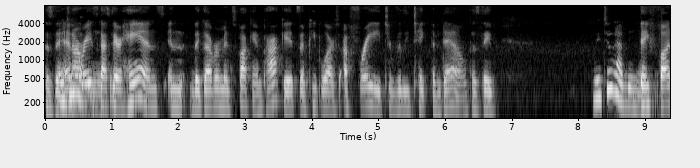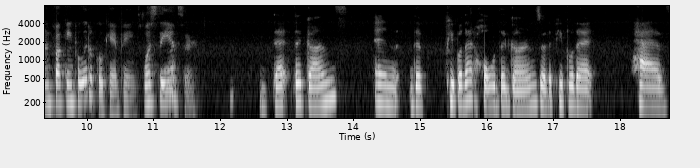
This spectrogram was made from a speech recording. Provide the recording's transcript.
Because the We do have an NRA's got their hands in the government's fucking pockets, and people are afraid to really take them down because they We do have the they fund fucking political campaigns. What's the answer? that the guns and the people that hold the guns or the people that have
